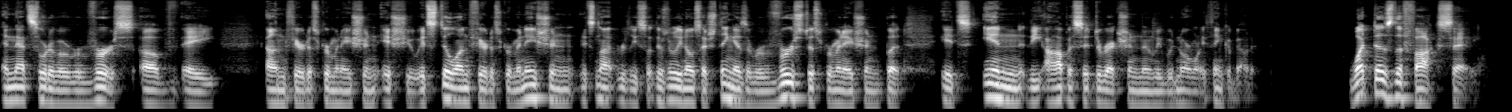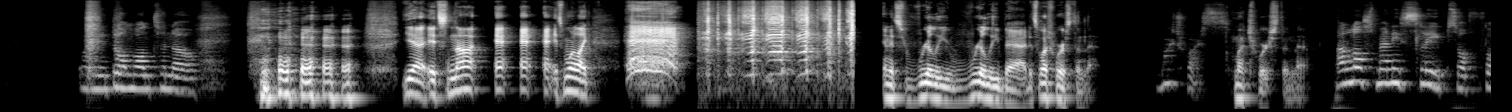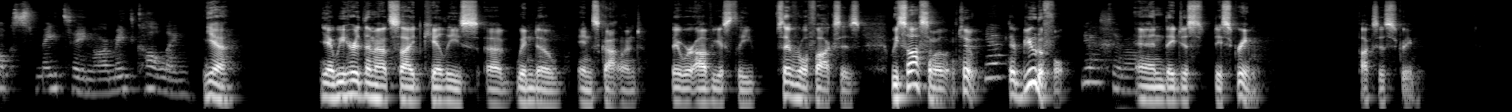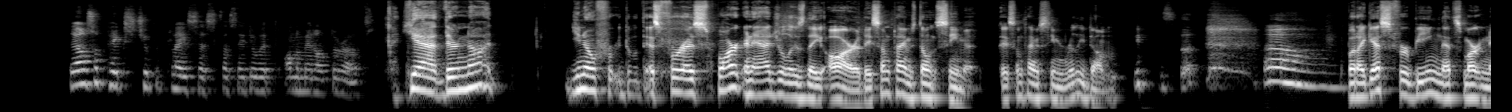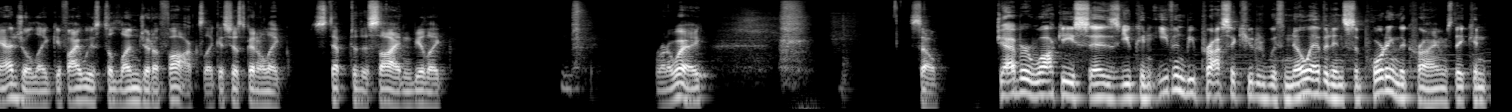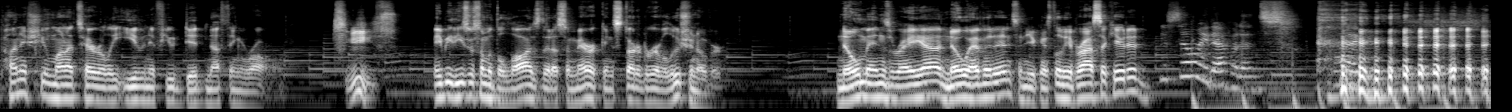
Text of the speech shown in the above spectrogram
And that's sort of a reverse of a unfair discrimination issue. It's still unfair discrimination. It's not really so there's really no such thing as a reverse discrimination, but it's in the opposite direction than we would normally think about it. What does the fox say? Well, you don't want to know. yeah, it's not eh, eh, eh, it's more like and it's really really bad. It's much worse than that. Much worse. Much worse than that. I lost many sleeps of fox mating or mate calling. Yeah, yeah, we heard them outside Kaylee's uh, window in Scotland. There were obviously several foxes. We saw some of them too. Yeah. They're beautiful. Yes, they are. And they just they scream. Foxes scream. They also pick stupid places because they do it on the middle of the road. Yeah, they're not. You know, for as for as smart and agile as they are, they sometimes don't seem it. They sometimes seem really dumb. oh. But I guess for being that smart and agile, like if I was to lunge at a fox, like it's just gonna like step to the side and be like, run away. so, Jabberwocky says you can even be prosecuted with no evidence supporting the crimes. They can punish you monetarily even if you did nothing wrong. Jeez. Maybe these are some of the laws that us Americans started a revolution over. No mens rea, no evidence, and you can still be prosecuted? You still need evidence. I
